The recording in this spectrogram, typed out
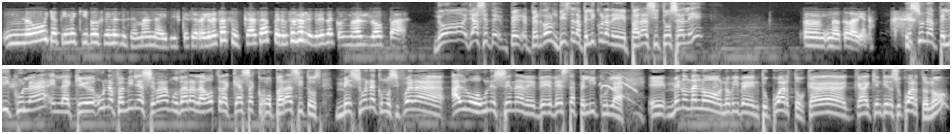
no, ya tiene aquí dos fines de semana y dice que se regresa a su casa, pero solo regresa con más ropa. No, ya se te... per- perdón, ¿viste la película de Parásito, sale? Um, no, todavía no. Es una película en la que una familia se va a mudar a la otra casa como parásitos. Me suena como si fuera algo, una escena de, de- de esta película. Eh, menos mal no, no vive en tu cuarto. Cada, cada quien tiene su cuarto, ¿no?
